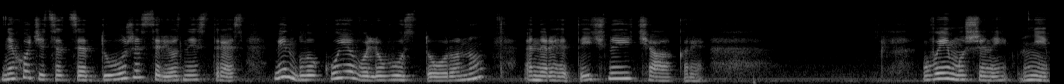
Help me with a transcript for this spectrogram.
Не хочеться це дуже серйозний стрес. Він блокує вольову сторону енергетичної чакри. Вимушений, ні,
